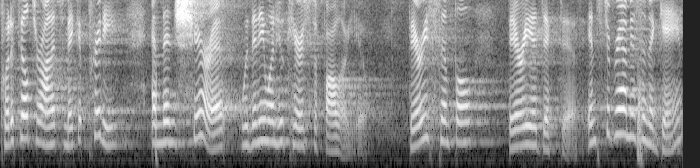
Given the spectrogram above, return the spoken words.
put a filter on it to make it pretty, and then share it with anyone who cares to follow you. Very simple, very addictive. Instagram isn't a game,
